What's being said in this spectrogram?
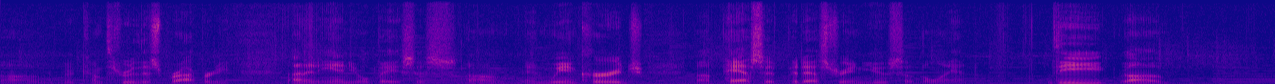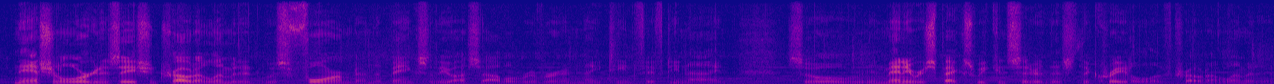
uh, come through this property on an annual basis. Um, and we encourage uh, passive pedestrian use of the land. The uh, national organization Trout Unlimited was formed on the banks of the AuSable River in 1959. So in many respects we consider this the cradle of Trout Unlimited.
